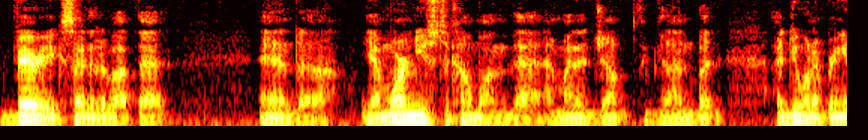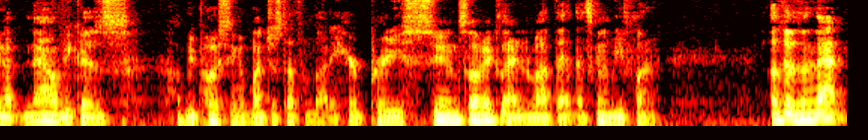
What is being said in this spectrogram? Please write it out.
Very excited about that. And uh, yeah, more news to come on that. I might have jumped the gun, but I do want to bring it up now because I'll be posting a bunch of stuff about it here pretty soon. So I'm excited about that. That's going to be fun. Other than that,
